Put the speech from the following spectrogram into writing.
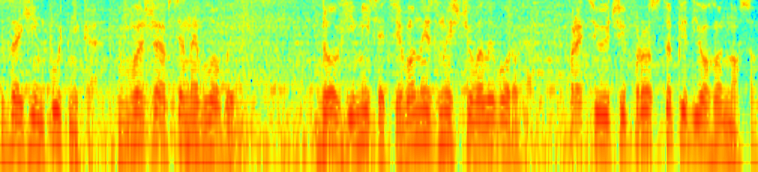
Загін Путніка вважався невловимим. Довгі місяці вони знищували ворога, працюючи просто під його носом.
